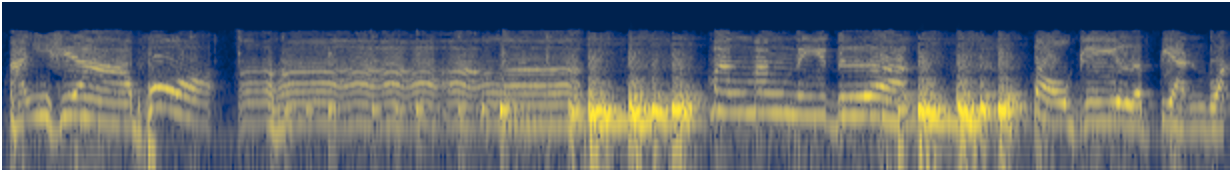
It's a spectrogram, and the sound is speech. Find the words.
胆下破，忙忙内得报给了卞庄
